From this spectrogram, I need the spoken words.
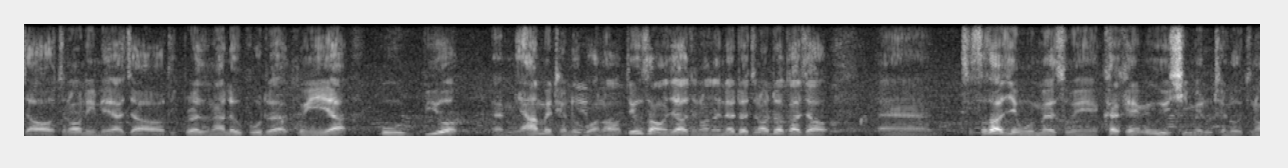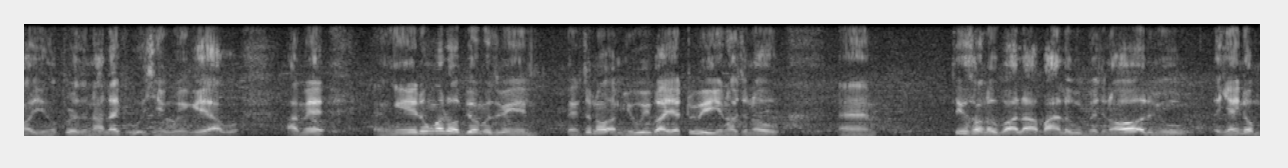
ကြောင့်ကျွန်တော်အနေနဲ့ကကြောင့်ဒီ prisoner လုပ်ဖို့အတွက်အခွင့်အရေးကပို့ပြီးတော့များမယ်ထင်လို့ပေါ့နော်တရုပ်ဆောင်ကြောင့်ကျွန်တော်လည်းတော့ကျွန်တော်တို့ကကြောင့်အဲဆက်ဆက်ချင်းဝင်မယ်ဆိုရင်ခက်ခဲမှုတွေရှိမယ်လို့ထင်လို့ကျွန်တော်အရင်ဆုံး prisoner life ကိုအရင်ဝင်ခဲ့ရပေါ့ဒါပေမဲ့ငယ်တုန်းကတော့ပြောမှဆိုရင်ကျွန်တော်အမျိုးကြီးပါရတွေ့ရင်တော့ကျွန်တော်အဲတရုပ်ဆောင်လုပ်ပါလားဘာလုပ်ပြီးမယ်ကျွန်တော်အဲ့လိုမျိုးအရင်တော့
